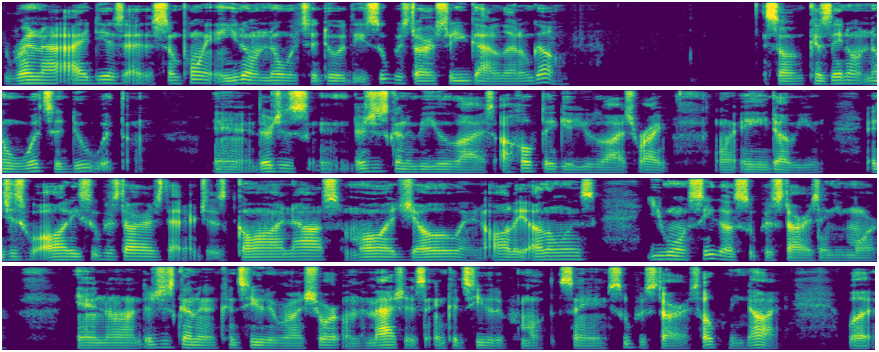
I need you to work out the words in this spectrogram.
You're running out of ideas at some point, and you don't know what to do with these superstars, so you gotta let them go. So, because they don't know what to do with them, and they're just they're just gonna be utilized. I hope they get utilized right on AEW. And just with all these superstars that are just gone now, Samoa Joe and all the other ones, you won't see those superstars anymore and uh, they're just gonna continue to run short on the matches and continue to promote the same superstars. Hopefully not, but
